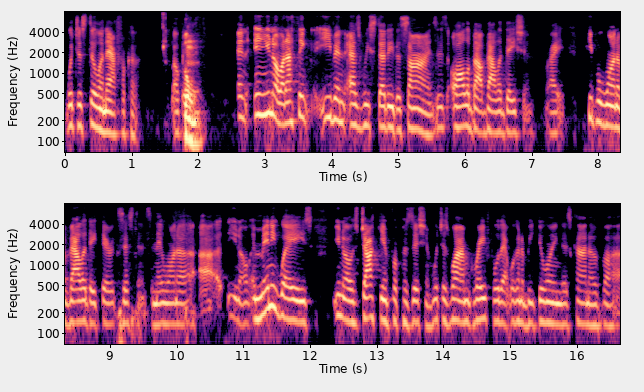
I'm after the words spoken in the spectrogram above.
which is still in Africa. Okay. Boom and and you know and i think even as we study the signs it's all about validation right people want to validate their existence and they want to uh, you know in many ways you know it's jockeying for position which is why i'm grateful that we're going to be doing this kind of uh,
